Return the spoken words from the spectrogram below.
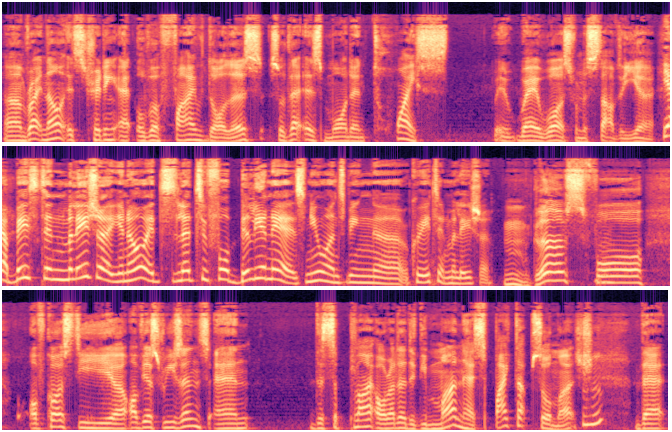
Um, right now, it's trading at over five dollars, so that is more than twice where it was from the start of the year. Yeah, based in Malaysia, you know, it's led to four billionaires, new ones being uh, created in Malaysia. Mm, gloves for, mm. of course, the uh, obvious reasons, and the supply or rather the demand has spiked up so much mm-hmm. that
